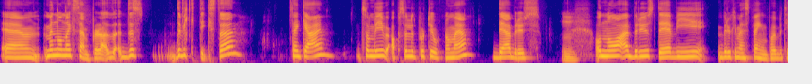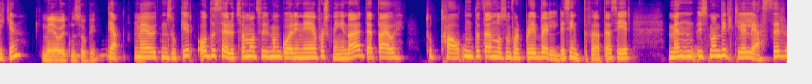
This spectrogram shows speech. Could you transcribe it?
eh, men noen eksempler, da. Det, det viktigste, tenker jeg, som vi absolutt burde gjort noe med, det er brus. Mm. Og nå er brus det vi bruker mest penger på i butikken. Med og uten sukker. Ja, Med og uten sukker. Og det ser ut som at hvis man går inn i forskningen der Dette er jo totalt, dette er noe som folk blir veldig sinte for at jeg sier. Men hvis man virkelig leser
